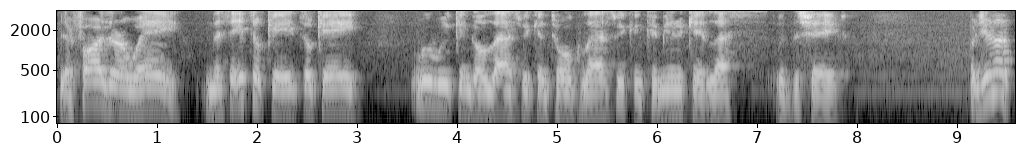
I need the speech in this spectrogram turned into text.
They're farther away and they say, it's okay, it's okay we, can go less, we can talk less, we can communicate less with the shaykh. But you're not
